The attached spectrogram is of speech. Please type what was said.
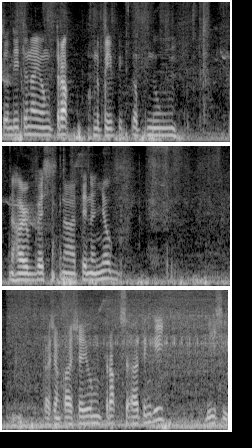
So dito na yung truck na pipick up nung na-harvest natin na nyog. Kasyang kasya yung truck sa ating gate. Busy.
